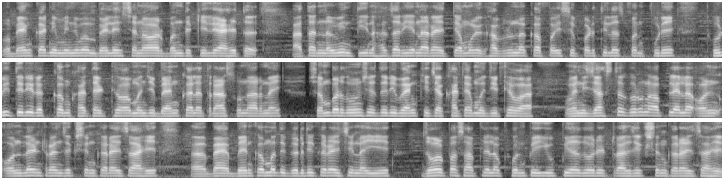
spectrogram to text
व बँकांनी मिनिमम बॅलन्सच्या नावावर बंद केले आहेत. आता नवीन तीन हजार येणार आहेत. त्यामुळे घाबरू नका. पैसे पडतीलच पण पुढे थोडी तरी रक्कम खात्यात ठेवा. म्हणजे बँकाला त्रास होणार नाही. शंभर दोनशे तरी बँकेच्या खात्यामध्ये ठेवा आणि जास्त करून आपल्याला ऑन ऑनलाईन ट्रान्झॅक्शन करायचं आहे. बॅ बँकामध्ये गर्दी करायची नाही आहे जवळपास आपल्याला फोनपे यू पी आयद्वारे ट्रान्झॅक्शन करायचं आहे.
